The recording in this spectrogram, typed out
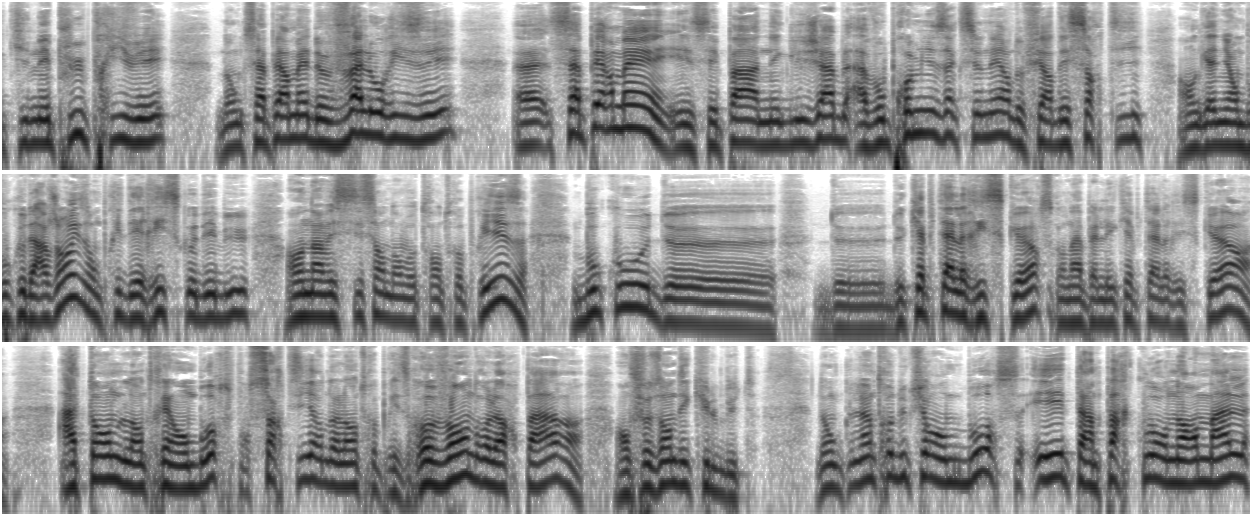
qui n'est plus privé. Donc ça permet de valoriser. Euh, ça permet, et c'est pas négligeable, à vos premiers actionnaires de faire des sorties en gagnant beaucoup d'argent. Ils ont pris des risques au début en investissant dans votre entreprise. Beaucoup de, de, de capital risqueurs, ce qu'on appelle les capital risqueurs, attendent l'entrée en bourse pour sortir de l'entreprise, revendre leur part en faisant des culbutes. Donc l'introduction en bourse est un parcours normal,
